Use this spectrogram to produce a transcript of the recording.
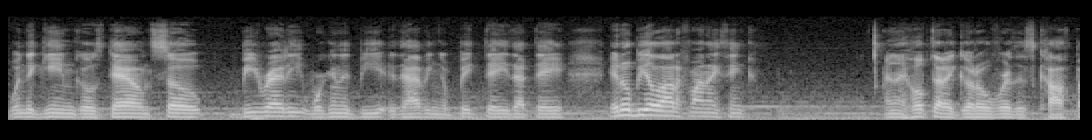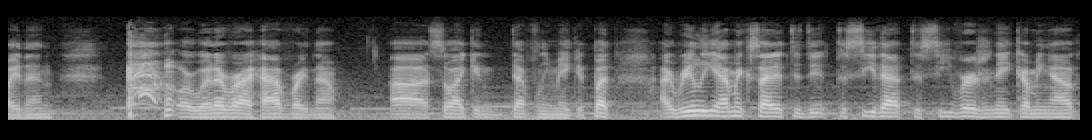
when the game goes down. So be ready. We're going to be having a big day that day. It'll be a lot of fun i think. And i hope that i got over this cough by then or whatever i have right now uh, so i can definitely make it. But i really am excited to do to see that to see version 8 coming out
